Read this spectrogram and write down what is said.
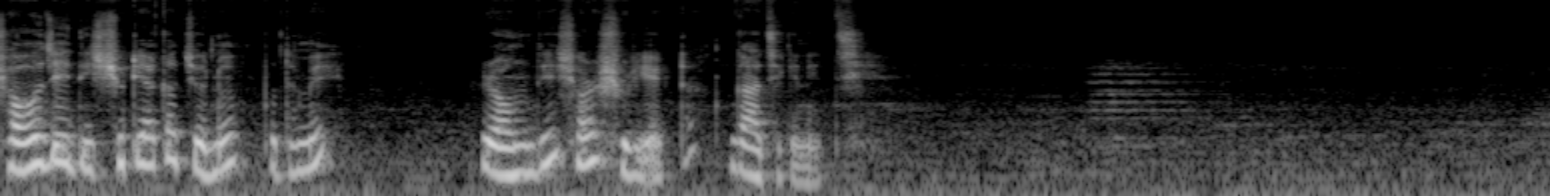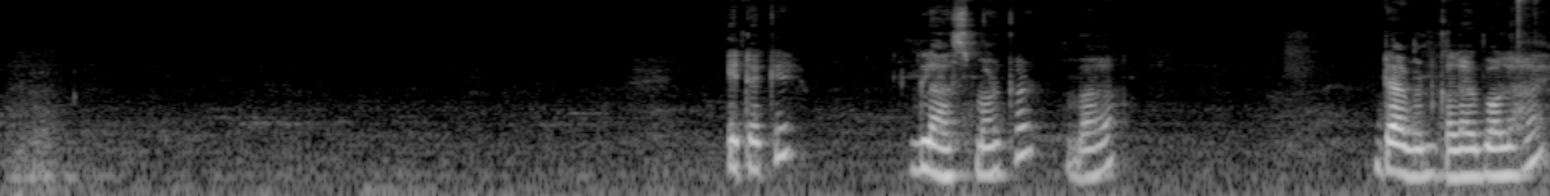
সহজে এই দৃশ্যটি আঁকার জন্য প্রথমে রং দিয়ে সরাসরি একটা গাছ এঁকে নিচ্ছি। এটাকে গ্লাস মার্কার বা ডায়মন্ড কালার বলা হয়।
